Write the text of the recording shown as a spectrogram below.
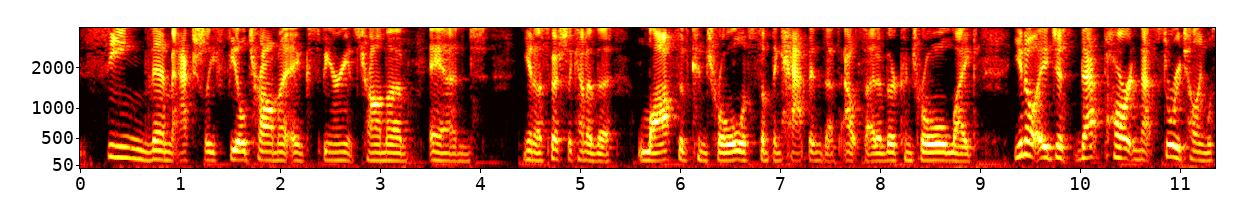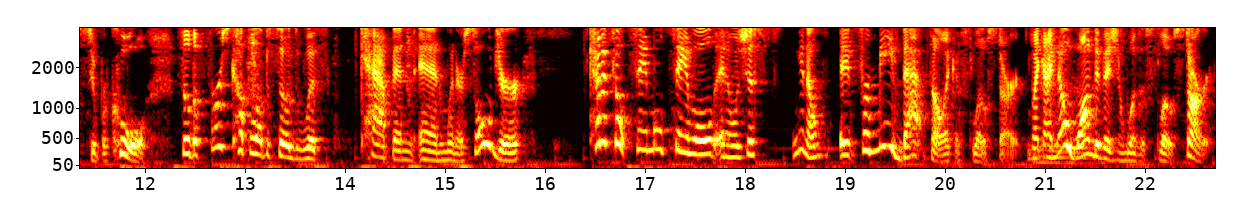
seeing them actually feel trauma, experience trauma, and you know, especially kind of the loss of control if something happens that's outside of their control. Like, you know, it just that part and that storytelling was super cool. So the first couple episodes with Cap and, and Winter Soldier kind of felt same old, same old, and it was just, you know, it, for me that felt like a slow start. Like I know WandaVision was a slow start,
